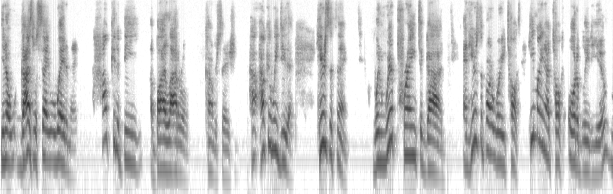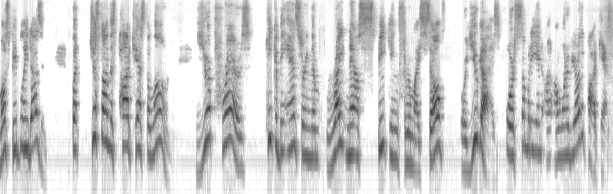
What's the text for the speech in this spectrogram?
You know, guys will say, "Well, wait a minute. How could it be a bilateral conversation? How how can we do that?" Here's the thing: when we're praying to God, and here's the part where He talks. He might not talk audibly to you. Most people He doesn't. But just on this podcast alone, your prayers, He could be answering them right now, speaking through myself or you guys or somebody in, on, on one of your other podcasts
